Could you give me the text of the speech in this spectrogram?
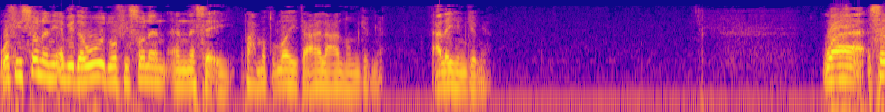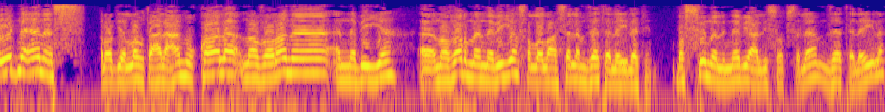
وفي سنن أبي داود وفي سنن النسائي رحمة الله تعالى عنهم جميعا عليهم جميعا. وسيدنا أنس رضي الله تعالى عنه قال نظرنا النبي نظرنا النبي صلى الله عليه وسلم ذات ليلة. بصينا للنبي عليه الصلاة والسلام ذات ليلة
